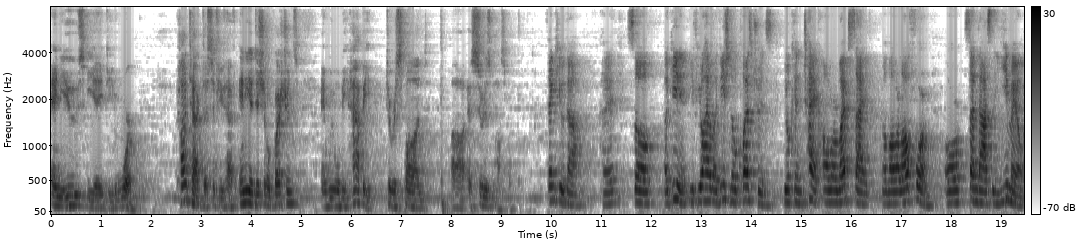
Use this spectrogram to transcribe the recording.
and use EAD to work. Contact us if you have any additional questions, and we will be happy to respond uh, as soon as possible. Thank you, Don. Okay, so again, if you have additional questions, you can check our website of our law firm or send us an email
